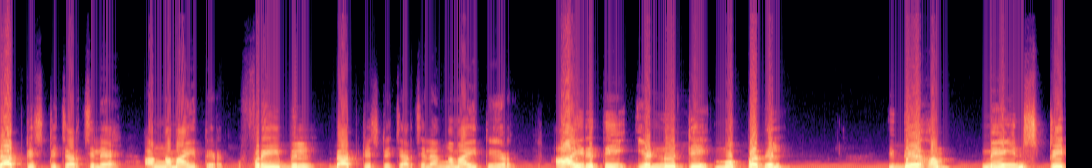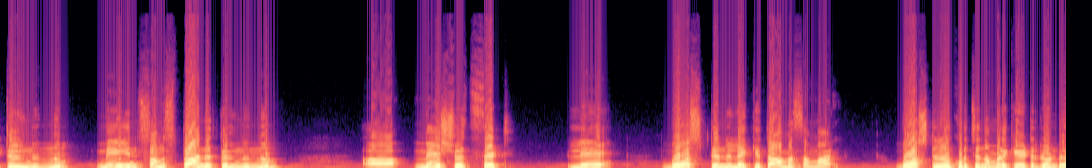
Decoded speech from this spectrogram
ബാപ്റ്റിസ്റ്റ് ചർച്ചിലെ അംഗമായി തീർന്നു ഫ്രീ ബിൽ ബാപ്റ്റിസ്റ്റ് ചർച്ചിൽ അംഗമായി തീർന്നു ആയിരത്തി എണ്ണൂറ്റി മുപ്പതിൽ ഇദ്ദേഹം മെയിൻ സ്ട്രീറ്റിൽ നിന്നും മെയിൻ സംസ്ഥാനത്തിൽ നിന്നും മേഷ്വസെറ്റിലെ ബോസ്റ്റണിലേക്ക് താമസം മാറി. ബോസ്റ്റണിനെ കുറിച്ച് നമ്മൾ കേട്ടിട്ടുണ്ട്.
